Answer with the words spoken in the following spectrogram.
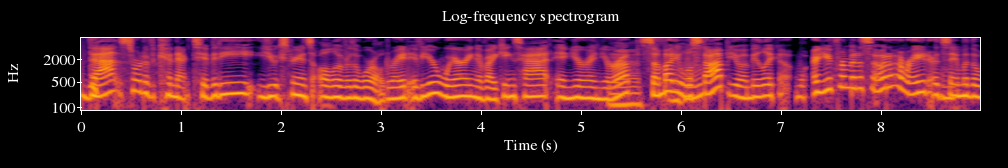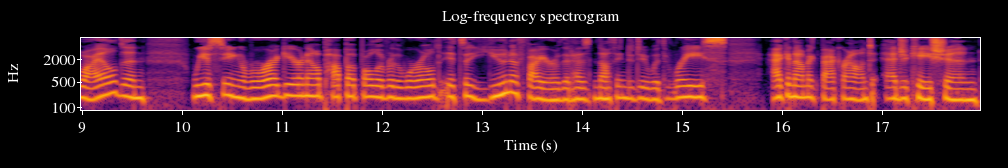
that sort of connectivity you experience all over the world, right? If you're wearing a Vikings hat and you're in Europe, yes. somebody mm-hmm. will stop you and be like, "Are you from Minnesota?" Right? Or the mm-hmm. same with the Wild, and we are seeing Aurora gear now pop up all over the world. It's a unifier that has nothing to do with race economic background, education.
